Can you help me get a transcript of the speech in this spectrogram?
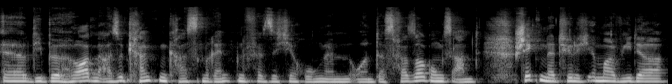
äh, die Behörden, also Krankenkassen, Rentenversicherungen und das Versorgungsamt, schicken natürlich immer wieder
